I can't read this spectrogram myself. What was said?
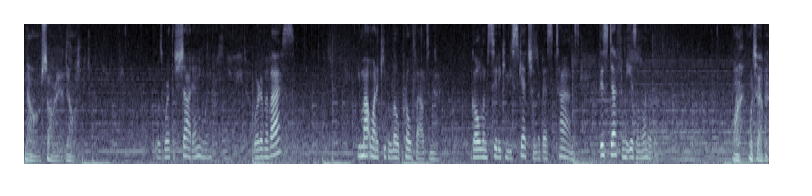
No, I'm sorry, I don't. It was worth a shot anyway. Word of advice? You might want to keep a low profile tonight. Golem City can be sketchy in the best of times. This definitely isn't one of them. Why? What's happened?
